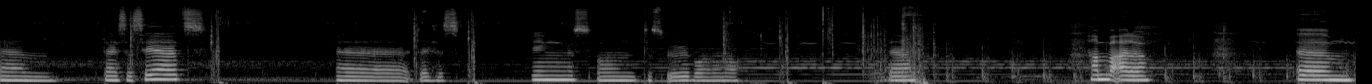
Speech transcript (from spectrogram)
Ähm, da ist das Herz. Äh, das ist Dings und das Öl brauchen wir noch. Ja. Haben wir alle. Ähm.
